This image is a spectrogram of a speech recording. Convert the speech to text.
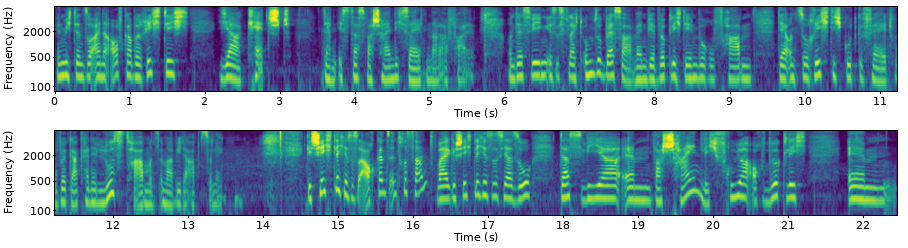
Wenn mich denn so eine Aufgabe richtig, ja, catcht, dann ist das wahrscheinlich seltener der Fall. Und deswegen ist es vielleicht umso besser, wenn wir wirklich den Beruf haben, der uns so richtig gut gefällt, wo wir gar keine Lust haben, uns immer wieder abzulenken. Geschichtlich ist es auch ganz interessant, weil geschichtlich ist es ja so, dass wir ähm, wahrscheinlich früher auch wirklich ähm,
